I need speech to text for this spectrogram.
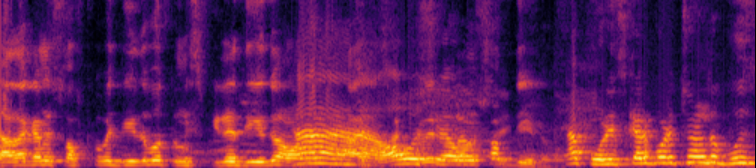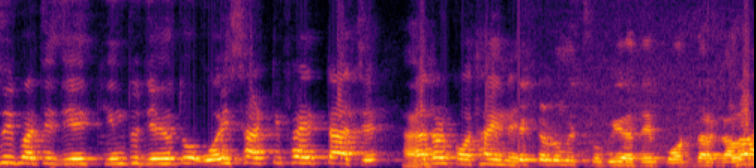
দাদাকে আমি সফট কপি দিয়ে দেবো তুমি স্ক্রিনে দিয়ে দেবো আমার হ্যাঁ কাছে হ্যাঁ, ISO অবশ্যই সব দিয়ে দেবো। হ্যাঁ পরিষ্কার পরিচ্ছন্ন তো বুঝতেই পারছি যে কিন্তু যেহেতু ওই সার্টিফাইডটা আছে হ্যাঁ। তার কথাই নেই। একটা রুমের ছবি আছে পর্দার কালার।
